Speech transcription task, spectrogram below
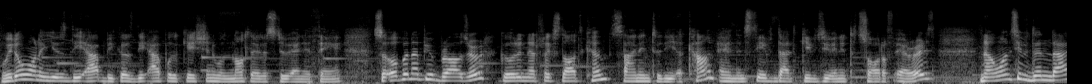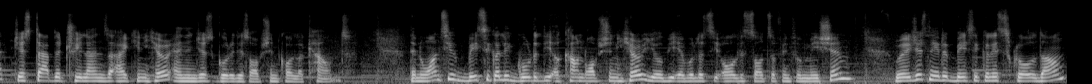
We don't want to use the app because the application will not let us do anything. So open up your browser go to netflix.com sign into the account and then see if that gives you any sort of errors. Now once you've done that just tap the three lines icon here and then just go to this option called account. Then once you basically go to the account option here you'll be able to see all these sorts of information. You just need to basically scroll down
